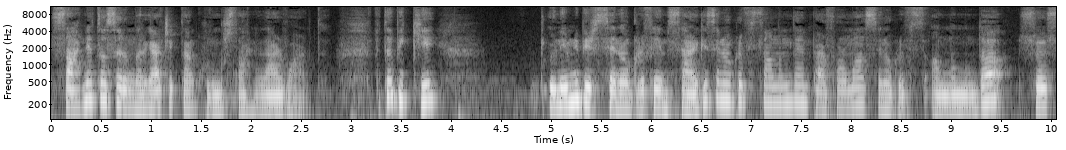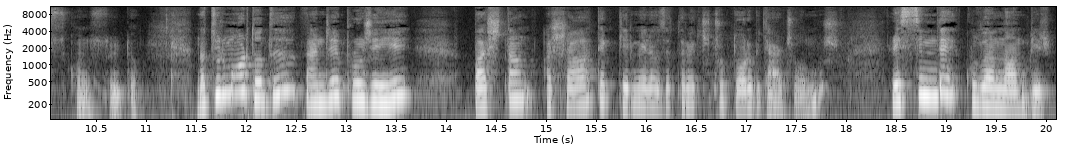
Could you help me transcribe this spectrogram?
Sahne tasarımları gerçekten kurulmuş sahneler vardı. Ve tabii ki önemli bir senografi hem sergi senografisi anlamında hem performans senografisi anlamında söz konusuydu. Natürmort adı bence projeyi baştan aşağı tek kelimeyle özetlemek için çok doğru bir tercih olmuş. Resimde kullanılan bir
